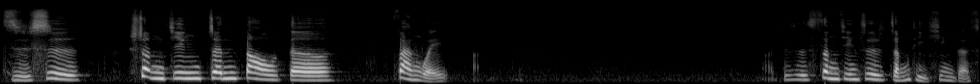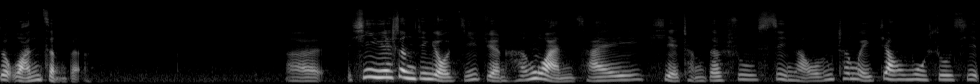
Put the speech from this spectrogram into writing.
指示。圣经真道的范围啊，就是圣经是整体性的，是完整的。呃，新约圣经有几卷很晚才写成的书信啊，我们称为教牧书信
